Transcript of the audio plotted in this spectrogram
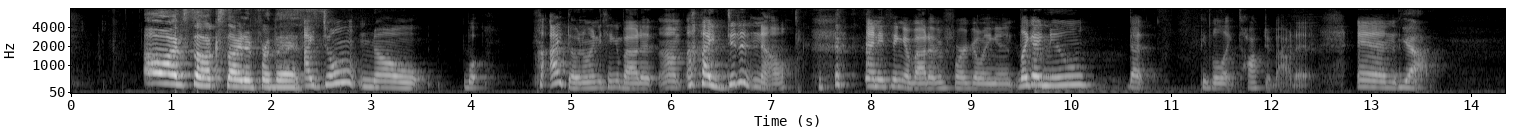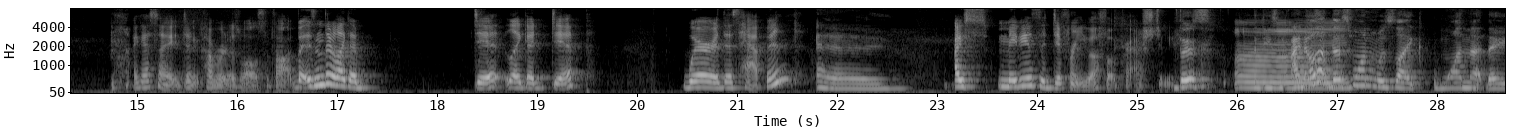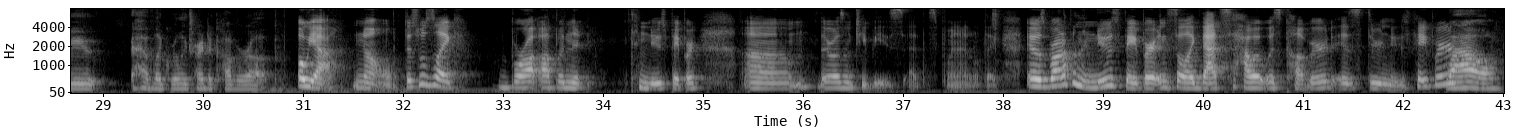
oh, I'm so excited for this. I don't know. Well, I don't know anything about it. Um, I didn't know anything about it before going in. Like I knew that people like talked about it, and Yeah. I guess I didn't cover it as well as I thought. But isn't there like a dip, like a dip, where this happened? Uh, I maybe it's a different UFO crash. To be there's fair. these, I know that this Um, one was like one that they have like really tried to cover up. Oh yeah, no. This was like brought up in the, the newspaper. Um, there wasn't TVs at this point, I don't think. It was brought up in the newspaper, and so like that's how it was covered is through newspaper. Wow.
